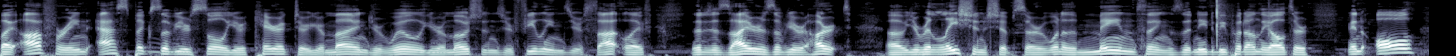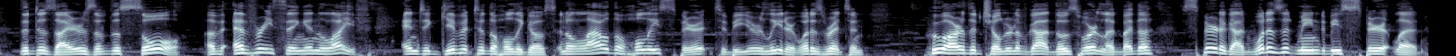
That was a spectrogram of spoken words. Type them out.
by offering aspects of your soul, your character, your mind, your will, your emotions, your feelings, your thought life, the desires of your heart. Uh, your relationships are one of the main things that need to be put on the altar, and all the desires of the soul, of everything in life and to give it to the Holy Ghost and allow the Holy Spirit to be your leader. What is written? Who are the children of God? Those who are led by the Spirit of God. What does it mean to be spirit led?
